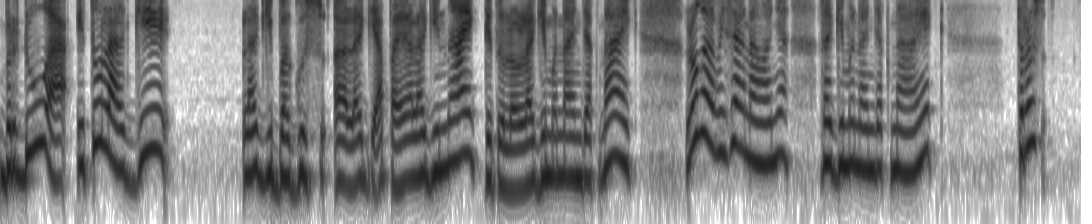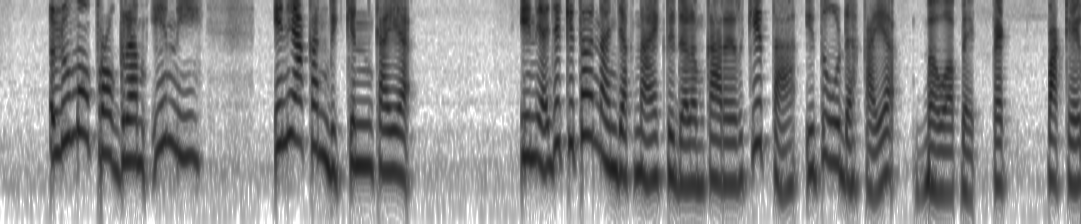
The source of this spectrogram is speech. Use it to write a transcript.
berdua itu lagi lagi bagus uh, lagi apa ya lagi naik gitu loh lagi menanjak naik lo nggak bisa yang namanya lagi menanjak naik terus lu mau program ini ini akan bikin kayak ini aja kita nanjak naik di dalam karir kita itu udah kayak bawa backpack pakai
